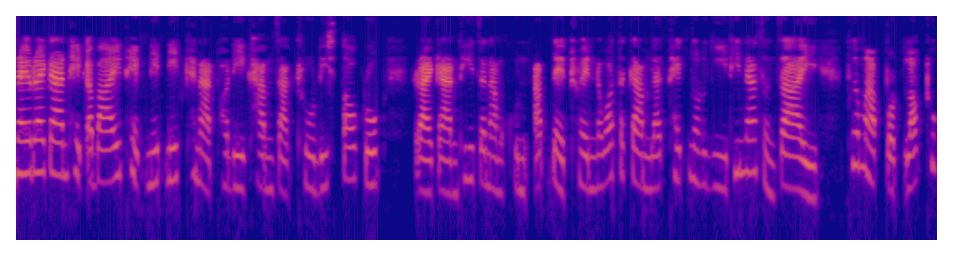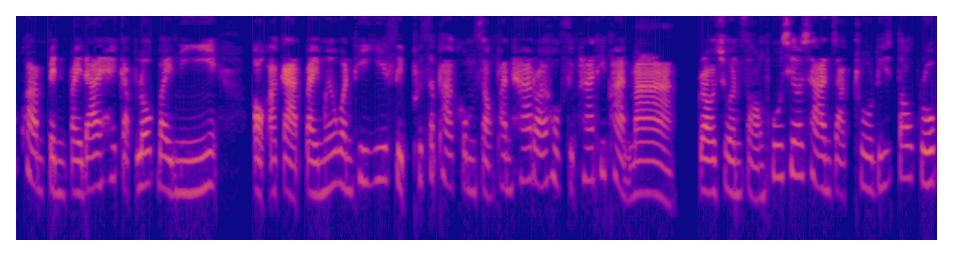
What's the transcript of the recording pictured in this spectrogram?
ในรายการ Tech a Byte เทคนิดนิดขนาดพอดีคำจาก True Digital Group รายการที่จะนำคุณอัปเดตเทรนด์นวัตกรรมและเทคโนโลยีที่น่าสนใจ เพื่อมาปลดล็อกทุกความเป็นไปได้ให้กับโลกใบนี้ ออกอากาศไปเมื่อวันที่ 20 พฤษภาคม 2565 ที่ผ่านมาเราชวน 2 ผู้เชี่ยวชาญจาก True Digital Group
